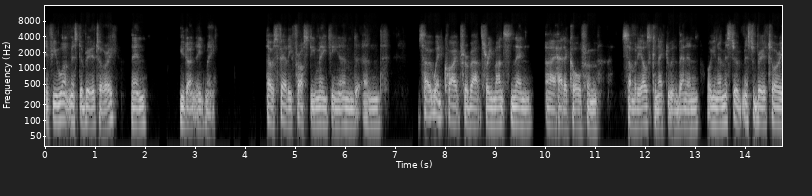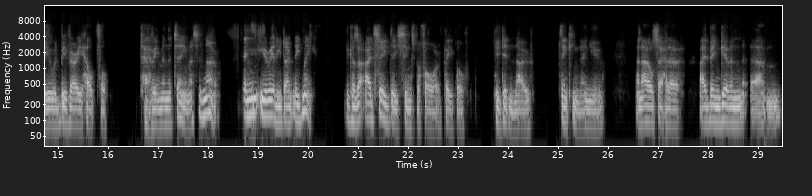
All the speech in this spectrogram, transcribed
if you want Mr. Briatore, then you don't need me. That was fairly frosty meeting. And, and so it went quiet for about three months. And then I had a call from somebody else connected with Benetton, well, you know, Mr. Mr. Briatore you would be very helpful to have him in the team. I said, no, then you really don't need me. Because I'd seen these things before of people who didn't know, thinking they knew. And I also had a, I'd been given um,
